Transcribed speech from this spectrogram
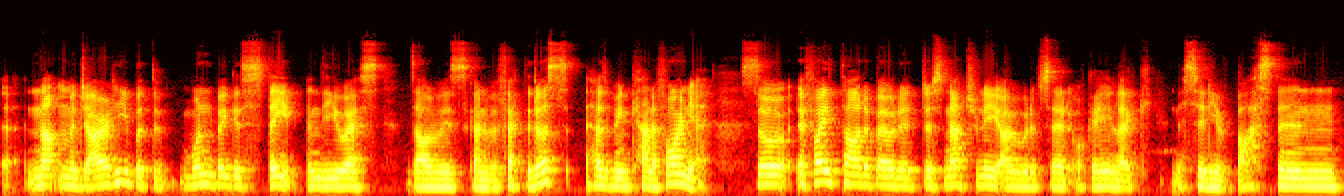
uh, not majority, but the one biggest state in the US that's always kind of affected us has been California. So if I thought about it just naturally, I would have said, okay, like the city of Boston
